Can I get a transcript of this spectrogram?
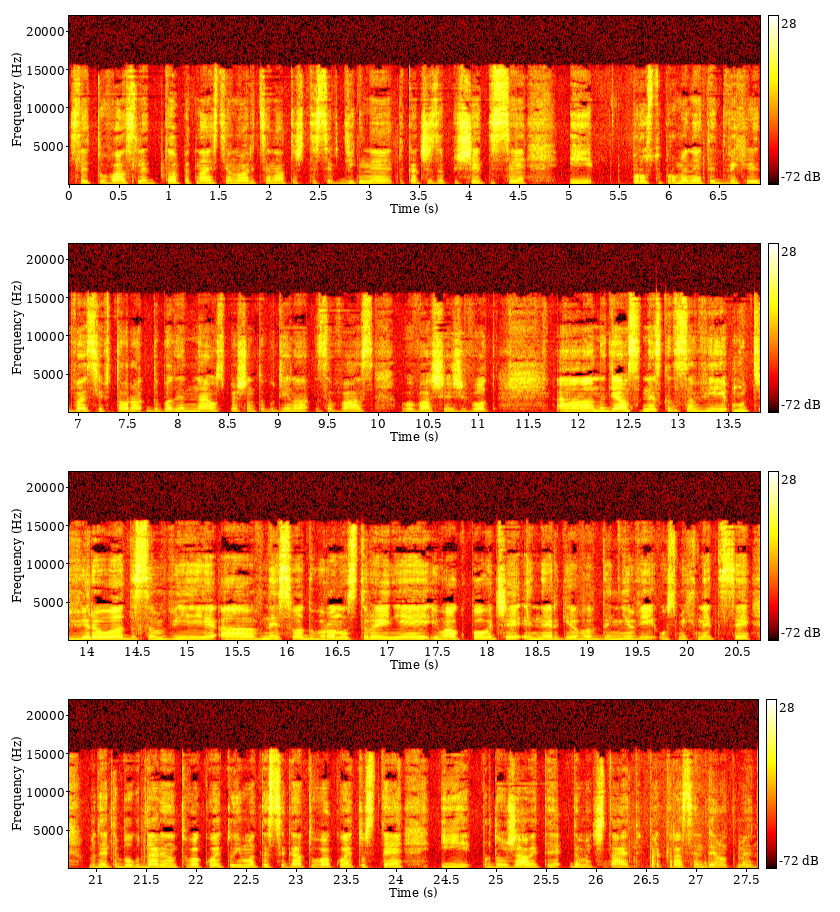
След това, след 15 януари цената ще се вдигне, така че запишете се и просто променете 2022 да бъде най-успешната година за вас във вашия живот. А, надявам се днес да съм ви мотивирала, да съм ви а, внесла добро настроение и малко повече енергия в деня ви. Усмихнете се, бъдете благодарни на това, което имате сега, това, което сте и продължавайте да мечтаете. Прекрасен ден от мен!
